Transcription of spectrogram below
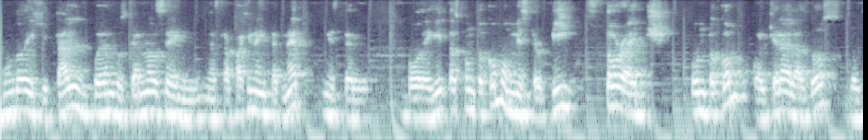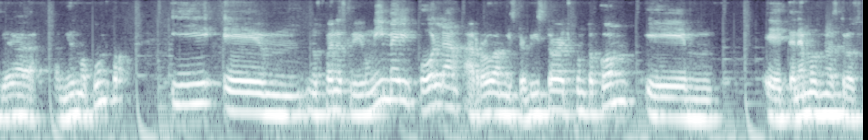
mundo digital, pueden buscarnos en nuestra página de internet, mrbodeguitas.com o mrbstorage.com, cualquiera de las dos los llega al mismo punto y em, nos pueden escribir un email, hola arroba mrbstorage.com. Eh, eh, tenemos nuestros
